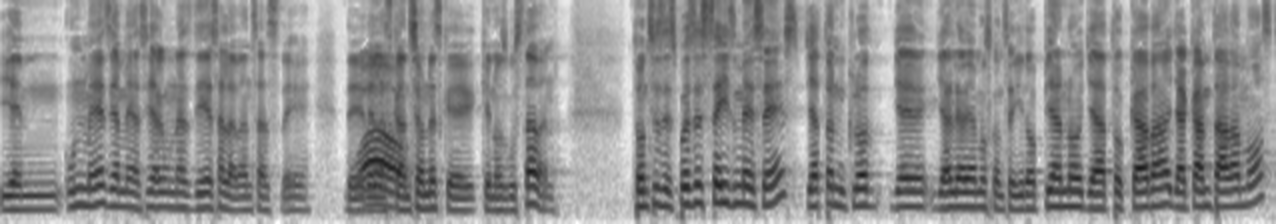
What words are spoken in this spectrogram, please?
y en un mes ya me hacía unas 10 alabanzas de, de- de las Wow. canciones que, que nos gustaban. Entonces, después de seis meses, ya Tony Claude, ya, ya le habíamos conseguido piano, ya tocaba, ya cantábamos.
